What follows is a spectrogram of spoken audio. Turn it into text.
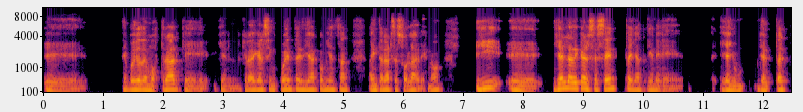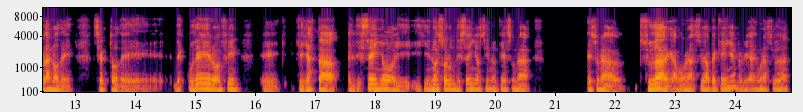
eh, he podido demostrar que, que, en, que la década del 50 ya comienzan a instalarse solares, ¿no? Y eh, ya en la década del 60 ya tiene, ya, hay un, ya está el plano de, ¿cierto? De, de escudero, en fin, eh, que ya está el diseño y, y, no es solo un diseño, sino que es una, es una ciudad, digamos, una ciudad pequeña, pero ya es una ciudad.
